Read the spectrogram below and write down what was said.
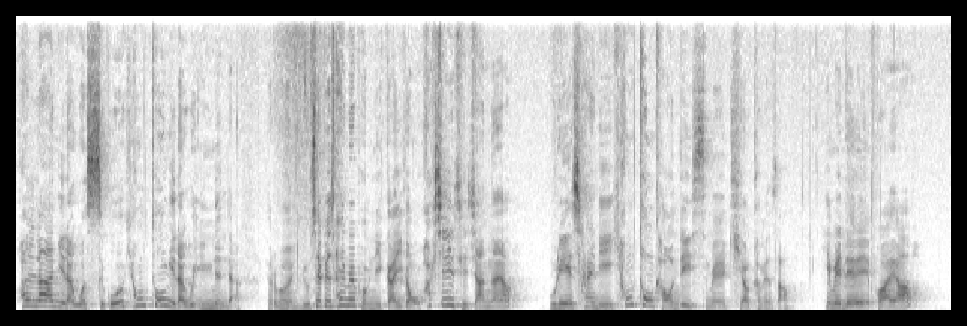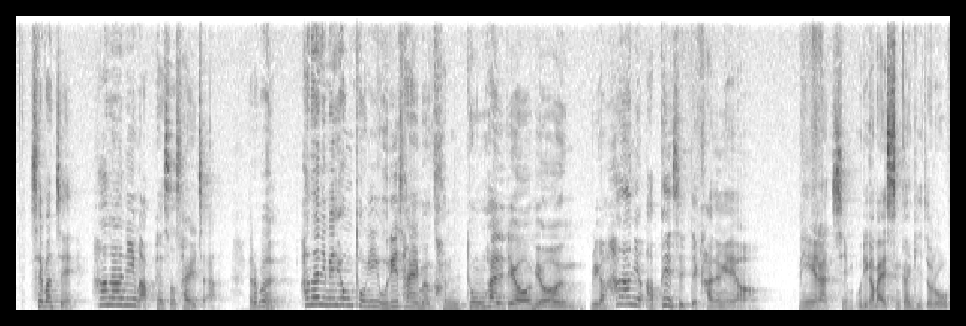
환란이라고 쓰고 형통이라고 읽는다. 여러분, 요셉의 삶을 보니까 이거 확신이 들지 않나요? 우리의 삶이 형통 가운데 있음을 기억하면서 힘을 내 보아요. 세 번째, 하나님 앞에서 살자. 여러분, 하나님의 형통이 우리 삶을 관통하려면 우리가 하나님 앞에 있을 때 가능해요. 매일 아침 우리가 말씀과 기도로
